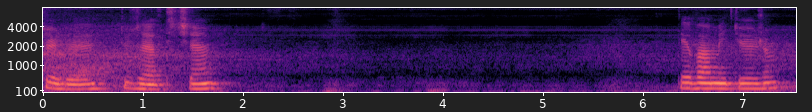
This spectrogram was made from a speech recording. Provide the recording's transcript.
Şöyle düzelteceğim. Devam ediyorum.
